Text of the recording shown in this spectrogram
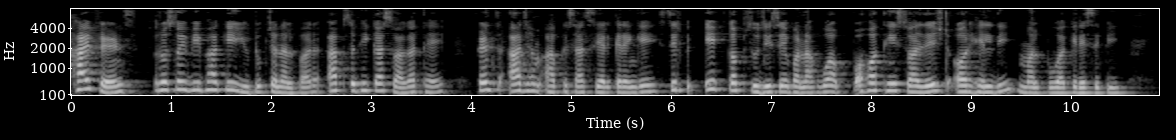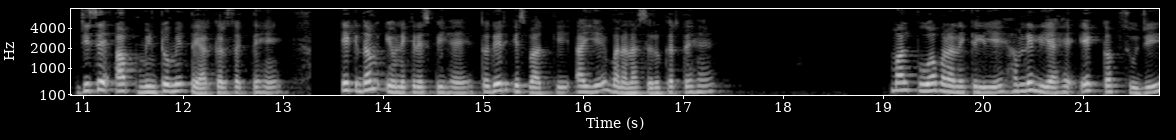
हाय फ्रेंड्स, रसोई विभाग के यूट्यूब चैनल पर आप सभी का स्वागत है। फ्रेंड्स, आज हम आपके साथ शेयर करेंगे सिर्फ़ एक कप सूजी से बना हुआ बहुत ही स्वादिष्ट और हेल्दी मालपुआ की रेसिपी जिसे आप मिनटों में तैयार कर सकते हैं। एकदम यूनिक रेसिपी है। तो देर किस बात की, आइए बनाना शुरू करते हैं। मालपुआ बनाने के लिए हमने लिया है एक कप सूजी,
